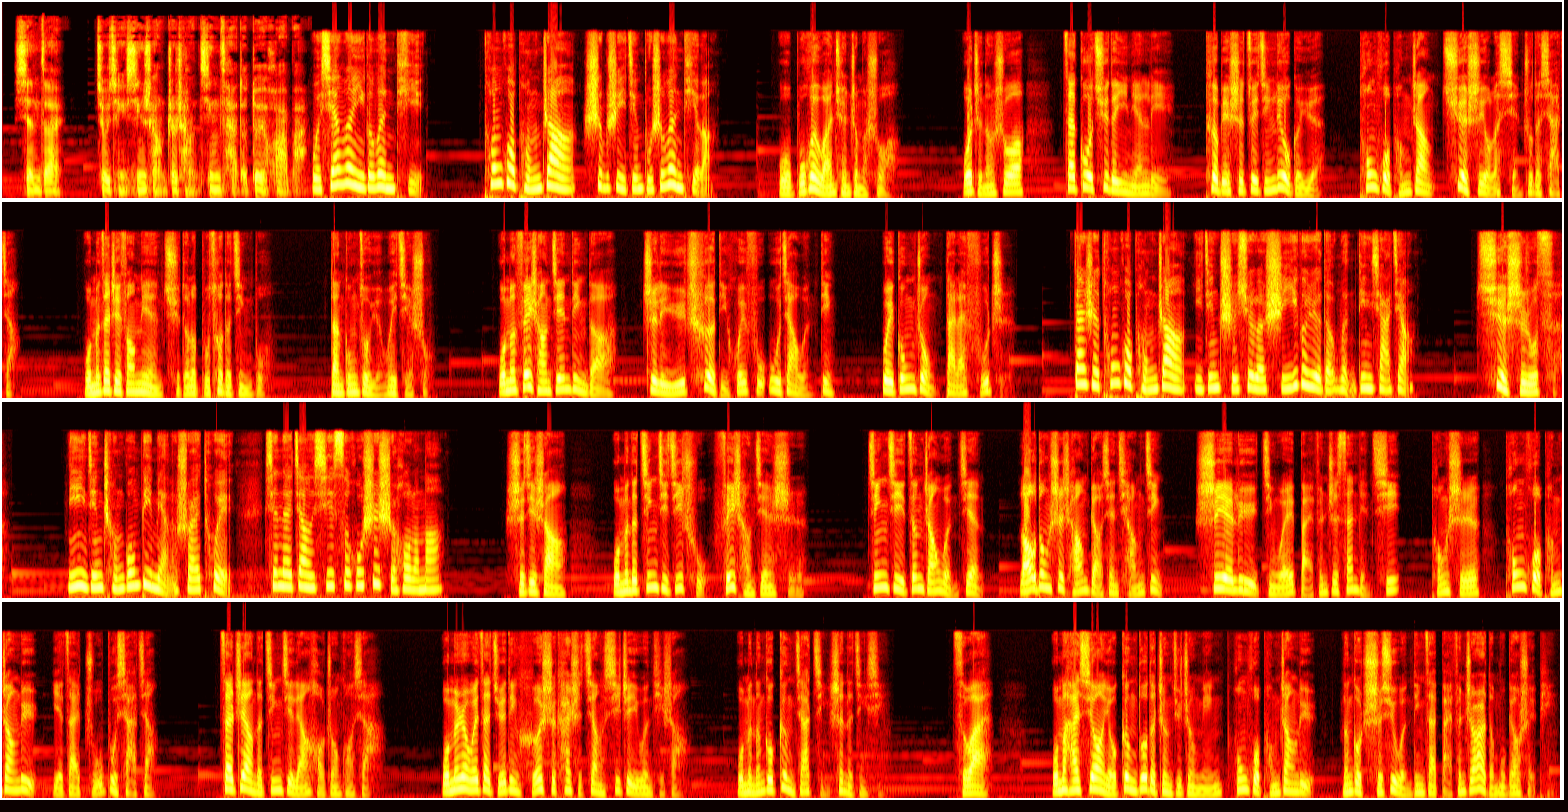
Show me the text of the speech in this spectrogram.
现在就请欣赏这场精彩的对话吧。我先问一个问题：通货膨胀是不是已经不是问题了？我不会完全这么说，我只能说，在过去的一年里，特别是最近六个月。通货膨胀确实有了显著的下降，我们在这方面取得了不错的进步，但工作远未结束。我们非常坚定地致力于彻底恢复物价稳定，为公众带来福祉。但是通货膨胀已经持续了十一个月的稳定下降，确实如此。你已经成功避免了衰退，现在降息似乎是时候了吗？实际上，我们的经济基础非常坚实，经济增长稳健，劳动市场表现强劲。失业率仅为百分之三点七，同时通货膨胀率也在逐步下降。在这样的经济良好状况下，我们认为在决定何时开始降息这一问题上，我们能够更加谨慎地进行。此外，我们还希望有更多的证据证明通货膨胀率能够持续稳定在百分之二的目标水平。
